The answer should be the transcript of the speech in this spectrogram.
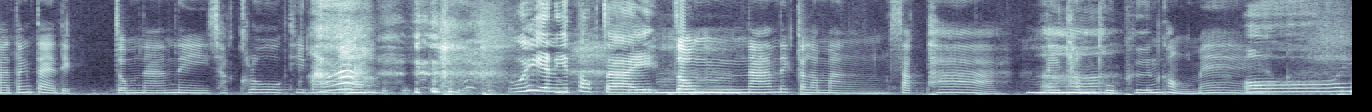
มาตั้งแต่เด็กจมน้ำในชักโครกที่บ้าน อุ้ยอันนี้ตกใจ จมน้ำในกะละมังซักผ้า ในถังถูพื้นของแม่ โอ้ย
